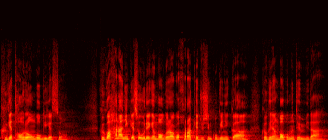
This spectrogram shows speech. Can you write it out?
그게 더러운 고기겠소. 그거 하나님께서 우리에게 먹으라고 허락해 주신 고기니까 그거 그냥 먹으면 됩니다.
